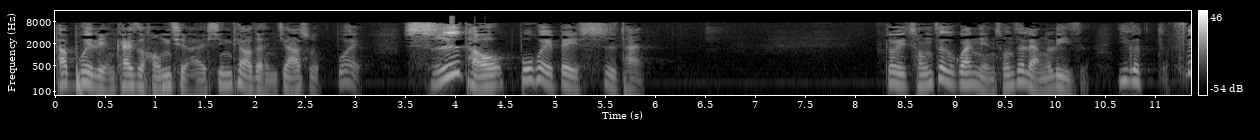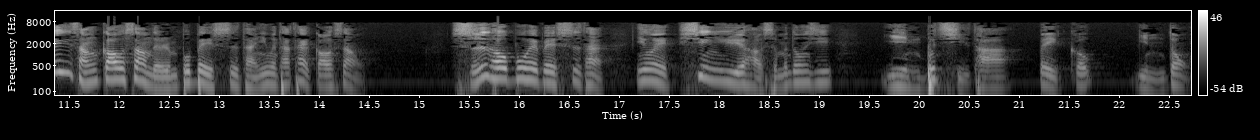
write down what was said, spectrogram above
他不会脸开始红起来，心跳的很加速，不会。石头不会被试探。各位，从这个观点，从这两个例子，一个非常高尚的人不被试探，因为他太高尚了。石头不会被试探，因为性欲也好，什么东西引不起他被勾引动。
